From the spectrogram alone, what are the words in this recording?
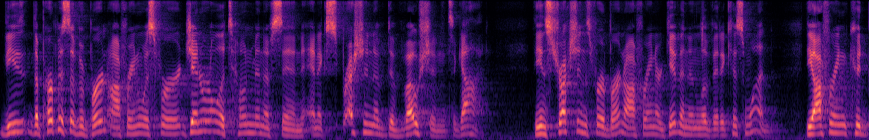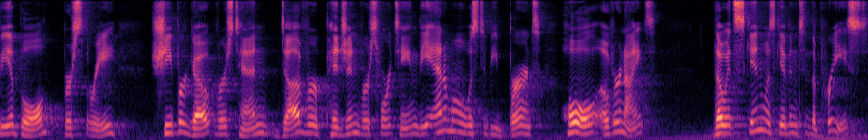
The, purpose of a burnt offering was for general atonement of sin and expression of devotion to God. The instructions for a burnt offering are given in Leviticus 1. The offering could be a bull, verse 3, sheep or goat, verse 10, dove or pigeon, verse 14. The animal was to be burnt whole overnight. Though its skin was given to the priest,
